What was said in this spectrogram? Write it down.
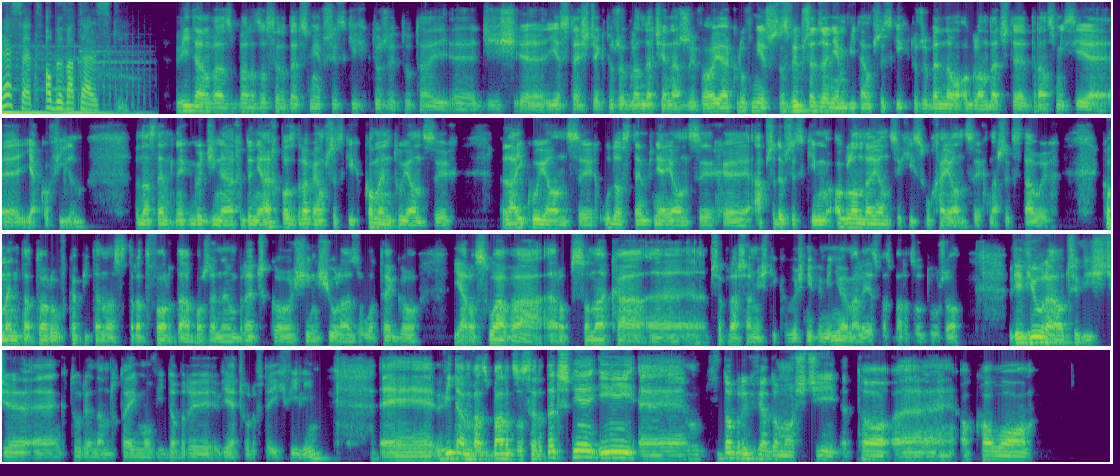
Reset Obywatelski. Witam Was bardzo serdecznie, wszystkich, którzy tutaj e, dziś e, jesteście, którzy oglądacie na żywo, jak również z wyprzedzeniem witam wszystkich, którzy będą oglądać tę transmisję e, jako film w następnych godzinach, dniach. Pozdrawiam wszystkich komentujących lajkujących, udostępniających, a przede wszystkim oglądających i słuchających naszych stałych komentatorów kapitana Stratforda, Bożenę Breczko, Sinsiula Złotego, Jarosława Robsonaka, e, przepraszam, jeśli kogoś nie wymieniłem, ale jest Was bardzo dużo. Wiewióra oczywiście, e, który nam tutaj mówi dobry wieczór w tej chwili. E, witam Was bardzo serdecznie i e, z dobrych wiadomości to e, około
